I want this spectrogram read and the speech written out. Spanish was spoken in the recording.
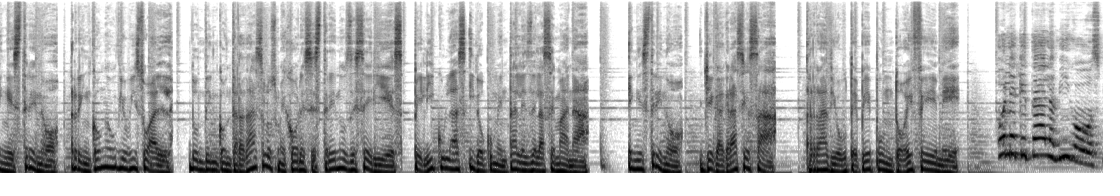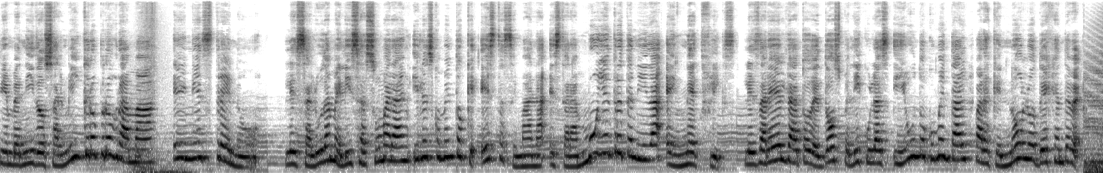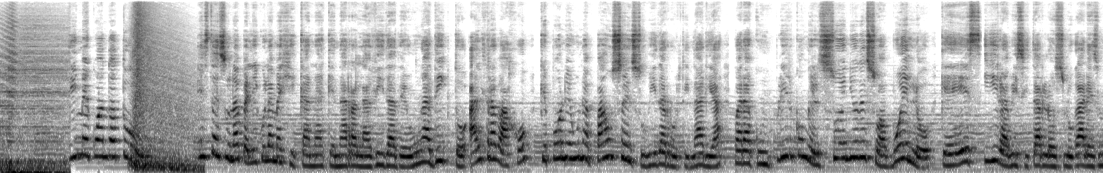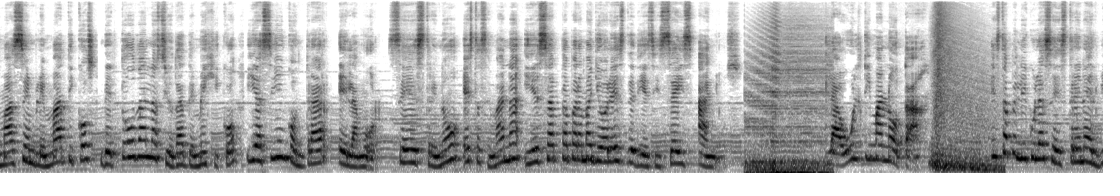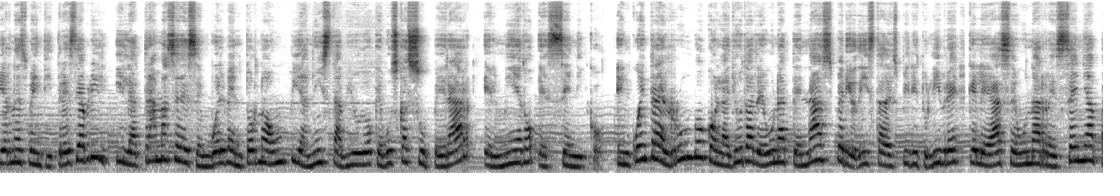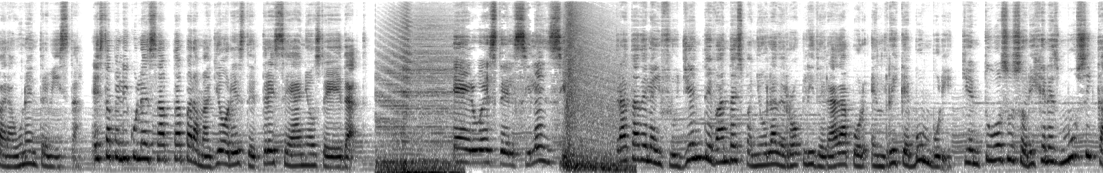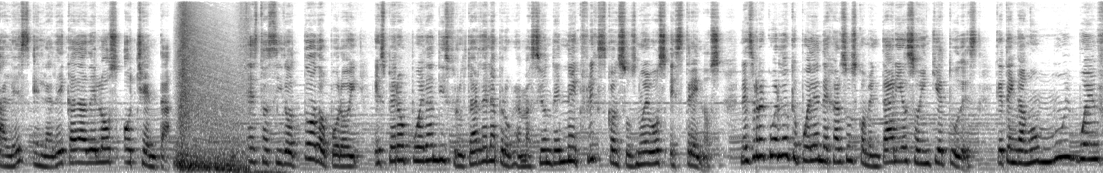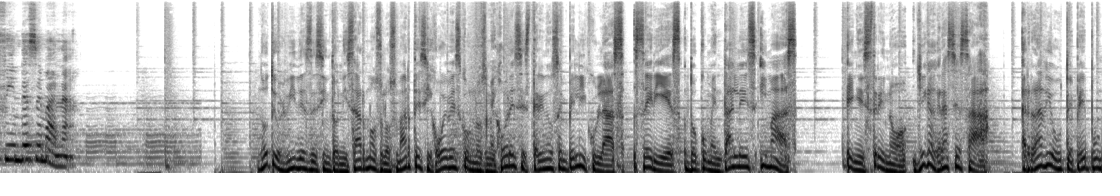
En estreno, Rincón Audiovisual, donde encontrarás los mejores estrenos de series, películas y documentales de la semana. En estreno, llega gracias a radioutp.fm. Hola, ¿qué tal amigos? Bienvenidos al microprograma En estreno. Les saluda Melissa Sumarán y les comento que esta semana estará muy entretenida en Netflix. Les daré el dato de dos películas y un documental para que no lo dejen de ver. Dime cuándo tú. Esta es una película mexicana que narra la vida de un adicto al trabajo que pone una pausa en su vida rutinaria para cumplir con el sueño de su abuelo, que es ir a visitar los lugares más emblemáticos de toda la Ciudad de México y así encontrar el amor. Se estrenó esta semana y es apta para mayores de 16 años. La última nota. Esta película se estrena el viernes 23 de abril y la trama se desenvuelve en torno a un pianista viudo que busca superar el miedo escénico. Encuentra el rumbo con la ayuda de una tenaz periodista de espíritu libre que le hace una reseña para una entrevista. Esta película es apta para mayores de 13 años de edad. Héroes del Silencio. Trata de la influyente banda española de rock liderada por Enrique Bumburi, quien tuvo sus orígenes musicales en la década de los 80. Esto ha sido todo por hoy. Espero puedan disfrutar de la programación de Netflix con sus nuevos estrenos. Les recuerdo que pueden dejar sus comentarios o inquietudes. Que tengan un muy buen fin de semana. No te olvides de sintonizarnos los martes y jueves con los mejores estrenos en películas, series, documentales y más. En estreno llega gracias a radioutp.fm.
